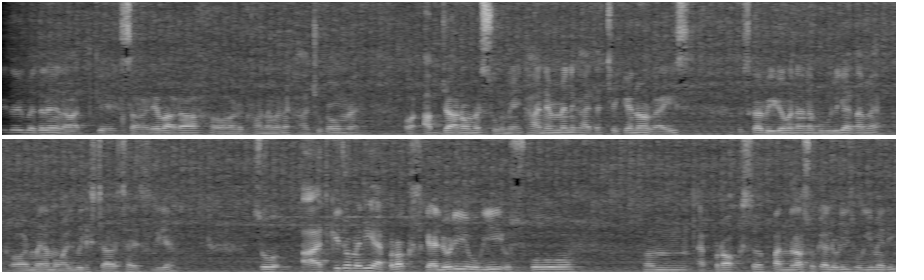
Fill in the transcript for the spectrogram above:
इधर बज रहे हैं रात के साढ़े बारह और खाना वाना खा चुका हूँ मैं। और अब जा रहा हूँ मैं सोने। खाने में मैंने खाया था चिकन और राइस उसका वीडियो बनाना भूल गया था मैं और मेरा मोबाइल भी डिस्चार्ज था इसलिए। सो so, आज की जो मेरी अप्रॉक्स कैलोरी होगी उसको हम अप्रॉक्स 1500 कैलोरीज होगी मेरी।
